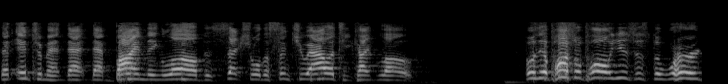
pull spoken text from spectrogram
that intimate, that, that binding love, the sexual, the sensuality type love. But when the Apostle Paul uses the word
